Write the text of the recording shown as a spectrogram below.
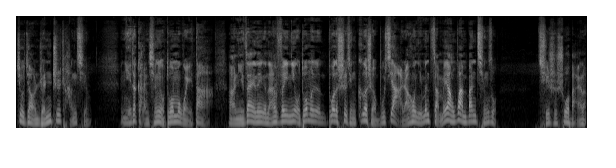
就叫人之常情。你的感情有多么伟大，啊，你在那个南非，你有多么多的事情割舍不下，然后你们怎么样万般情愫，其实说白了，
